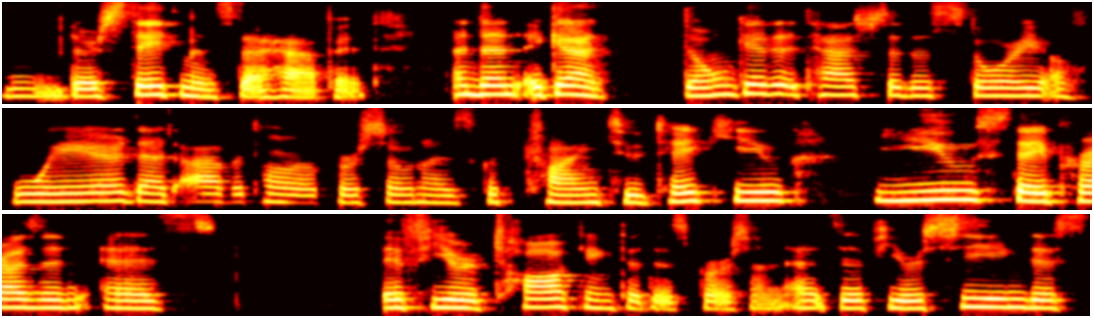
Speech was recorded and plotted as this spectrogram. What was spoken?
there statements that happen. And then again, don't get attached to the story of where that avatar or persona is trying to take you. You stay present as if you're talking to this person, as if you're seeing this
